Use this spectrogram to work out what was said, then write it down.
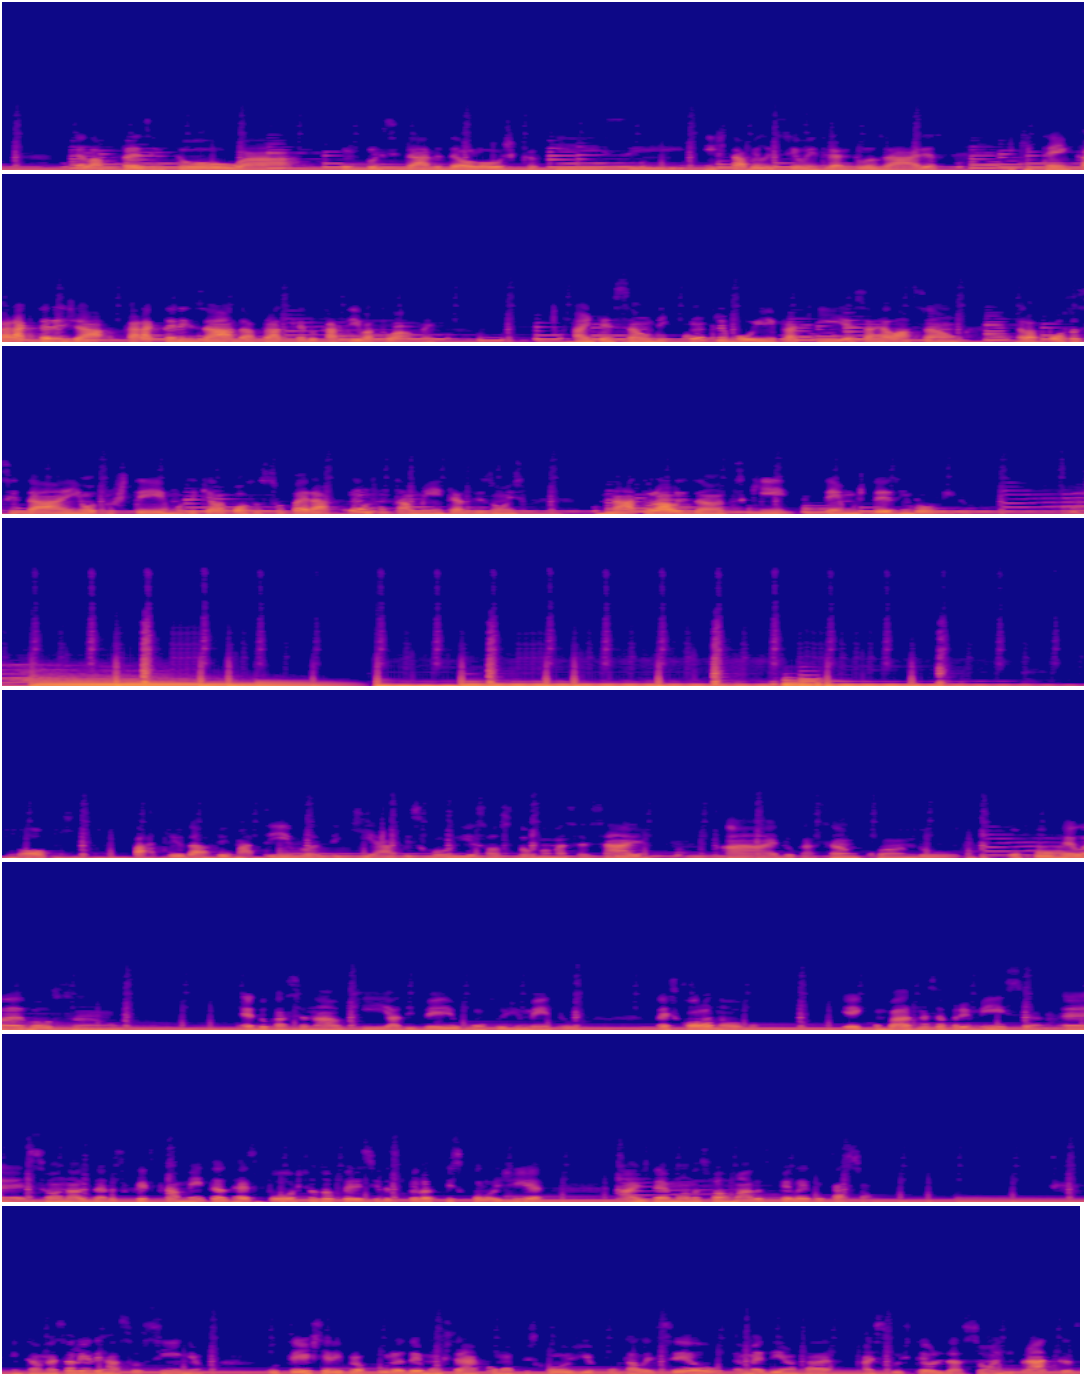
Ela apresentou a cumplicidade ideológica que se estabeleceu entre as duas áreas e que tem caracterizado a prática educativa atual. Né? A intenção de contribuir para que essa relação ela possa se dar em outros termos e que ela possa superar conjuntamente as visões naturalizantes que temos desenvolvido. Bock partiu da afirmativa de que a psicologia só se tornou necessária à educação quando ocorreu a evolução educacional que adveio com o surgimento da escola nova. E aí, com base nessa premissa, é, são analisadas criticamente as respostas oferecidas pela psicologia às demandas formadas pela educação. Então, nessa linha de raciocínio, o texto ele procura demonstrar como a psicologia fortaleceu, é, mediante as suas teorizações e práticas,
